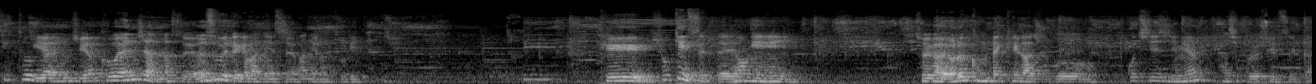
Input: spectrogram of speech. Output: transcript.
틱톡이야 NG야? 그거 NG 안 났어요. 연습을 되게 많이 했어요 환희랑 둘이. 그 쇼케 있을 때 형이 저희가 여름 컴백 해가지고 꽂히시면 다시 부를 수 있을까?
